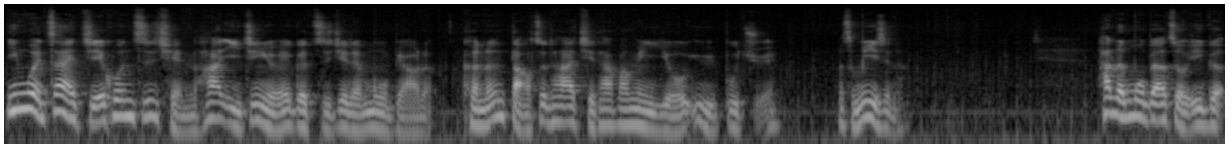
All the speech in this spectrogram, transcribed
因为在结婚之前他已经有一个直接的目标了。可能导致他在其他方面犹豫不决，那什么意思呢？他的目标只有一个，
